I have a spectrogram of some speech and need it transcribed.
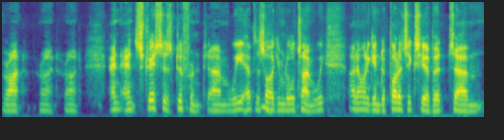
Right right, right. And and stress is different. Um, we have this mm. argument all the time. We I don't want to get into politics here, but um,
